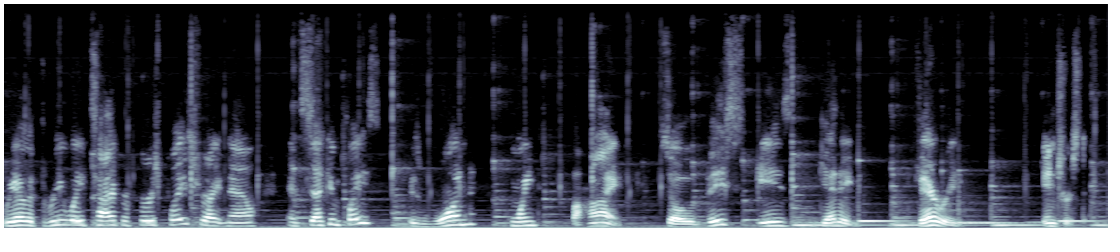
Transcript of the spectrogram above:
We have a three-way tie for first place right now, and second place is one point behind. So this is getting very interesting.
